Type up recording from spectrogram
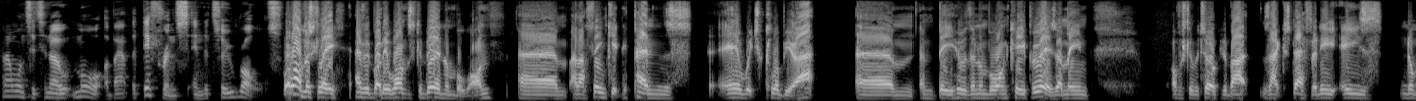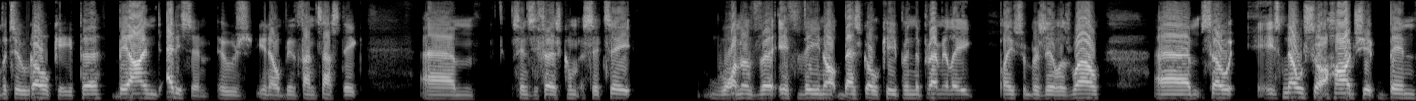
and I wanted to know more about the difference in the two roles. Well, obviously, everybody wants to be a number one, um, and I think it depends A, which club you're at, um, and B, who the number one keeper is. I mean, obviously we're talking about Zack Steffen. He, he's number two goalkeeper behind Ederson, who's you know been fantastic um, since he first come to City. One of the, if the not best goalkeeper in the Premier League, plays for Brazil as well. Um, so it's no sort of hardship being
